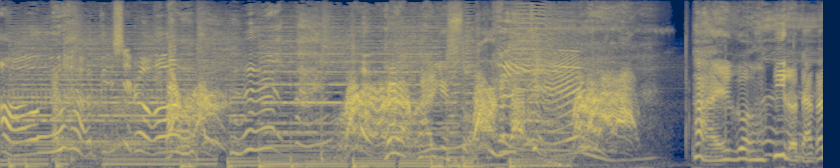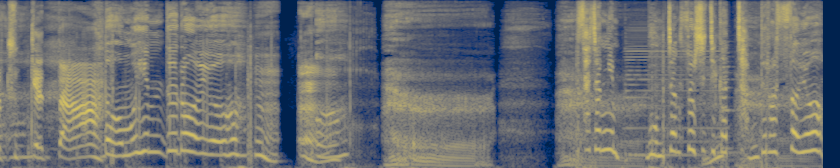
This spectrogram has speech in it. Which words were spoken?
아우 하기 싫어. 알겠어. 아이고 이러다가 죽겠다. 너무 힘들어요. 어? 사장님, 몸짱 소시지가 잠들었어요.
